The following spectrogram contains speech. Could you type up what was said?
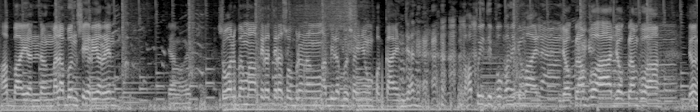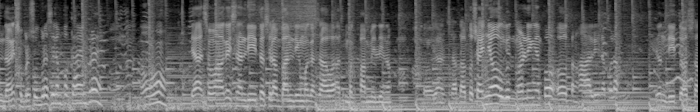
Ah, bayan lang. Malabon si area rin. Yan mga guys. So ano bang mga tira-tira sobra ng available sa inyong pagkain dyan? Baka pwede po kami kumain. Joke lang po ah, joke lang po ah. Yan, dahil sobra-sobra silang pagkain pre. Oo. Yan, so mga guys, nandito sila banding mag-asawa at mag-family no. So yan, shout out po sa inyo. Good morning yan po. Oh, tanghali na pala. Yun dito sa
